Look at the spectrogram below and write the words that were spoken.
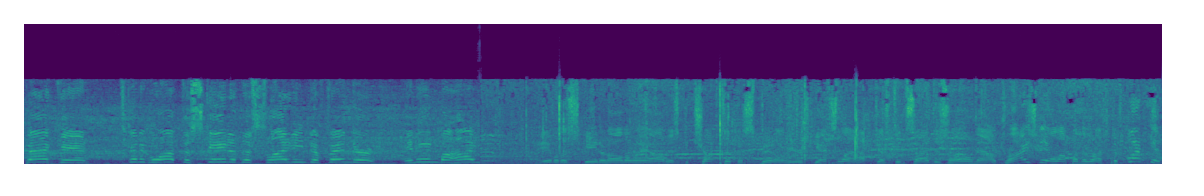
Backhand. It's going to go off the skate of the sliding defender and in behind. Able to skate it all the way out as Tkachuk took a spill. Here's Getzlaf just inside the zone now. Drysdale up on the rush. Deflected.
